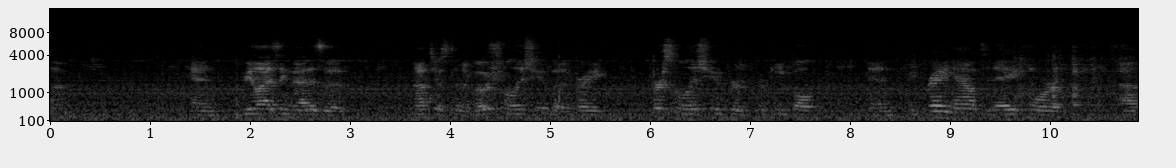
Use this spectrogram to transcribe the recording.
Um, and realizing that is a not just an emotional issue, but a very personal issue for, for people. And we pray now today for um,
